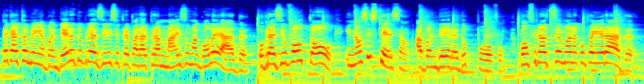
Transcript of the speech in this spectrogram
pegar também a bandeira do Brasil e se preparar para mais uma goleada. O Brasil voltou e não se esqueçam, a bandeira é do povo. Bom final de semana, companheirada!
